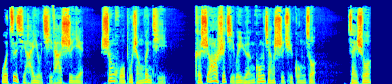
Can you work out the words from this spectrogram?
我自己还有其他事业，生活不成问题。可是二十几位员工将失去工作。再说，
